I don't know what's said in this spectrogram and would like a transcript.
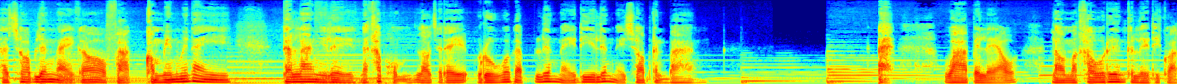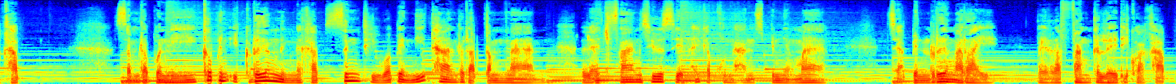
ถ้าชอบเรื่องไหนก็ฝากคอมเมนต์ไว้ใน ด้านล่างนี้เลยนะครับผมเราจะได้รู้ว่าแบบเรื่องไหนดีเรื่องไหนชอบกันบ้างอะว่าไปแล้วเรามาเข้าเรื่องกันเลยดีกว่าครับสำหรับวันนี้ก็เป็นอีกเรื่องหนึ่งนะครับ ซึ่งถือว่าเป็นนิทานระดับตำนาน และสร้างชื่อเสียงให้กับคุณฮันส์เป็นอย่างมาก จะเป็นเรื่องอะไรไปรับฟังกันเลยดีกว่าครับ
